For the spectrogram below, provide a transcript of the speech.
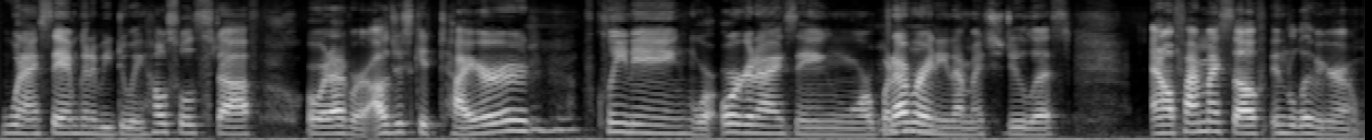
when I say I'm going to be doing household stuff or whatever, I'll just get tired of cleaning or organizing or whatever I need on my to do list. And I'll find myself in the living room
